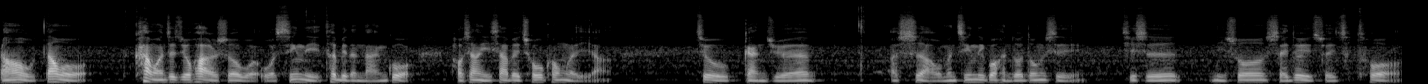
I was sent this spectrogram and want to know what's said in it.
然后当我看完这句话的时候，我我心里特别的难过，好像一下被抽空了一样，就感觉啊是啊，我们经历过很多东西，其实你说谁对谁错，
